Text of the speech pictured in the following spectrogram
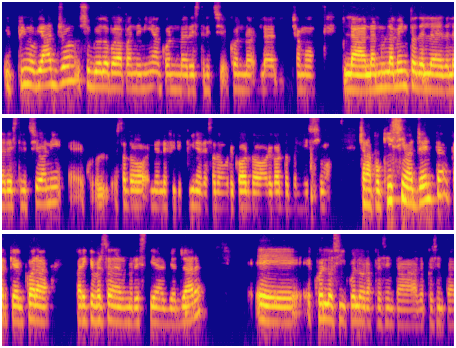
il primo viaggio subito dopo la pandemia con, restrizio- con la, diciamo, la, l'annullamento delle, delle restrizioni è, è, stato nelle Filippine ed è stato un ricordo, un ricordo bellissimo. C'era pochissima gente perché ancora parecchie persone erano restie a viaggiare e, e quello sì, quello rappresenta, rappresenta,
